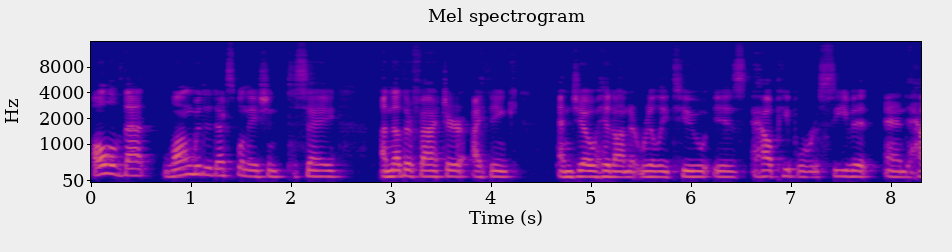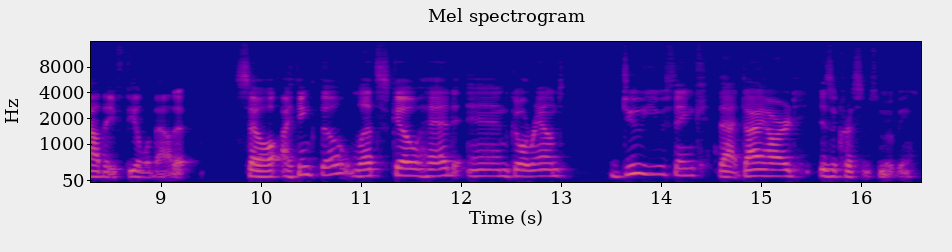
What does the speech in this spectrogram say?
all of that long winded explanation to say another factor I think and Joe hit on it really too, is how people receive it and how they feel about it. So I think though, let's go ahead and go around. Do you think that Die Hard is a Christmas movie?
